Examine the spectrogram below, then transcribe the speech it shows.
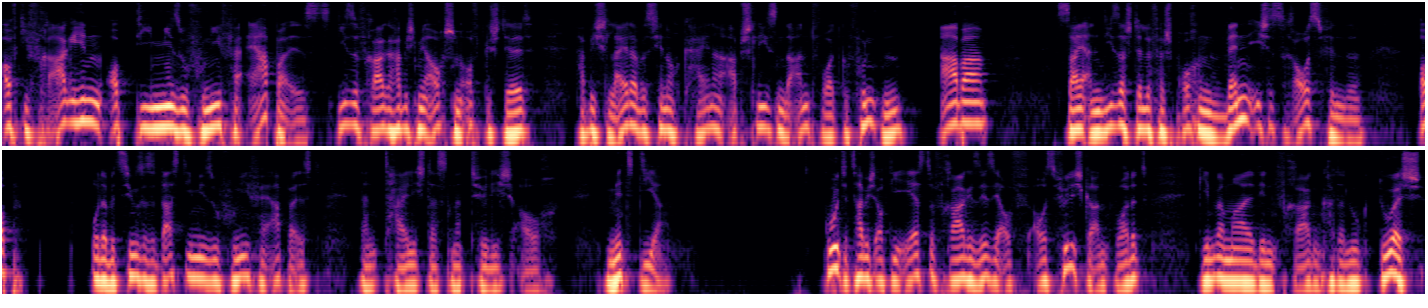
auf die Frage hin, ob die Misophonie vererbbar ist, diese Frage habe ich mir auch schon oft gestellt, habe ich leider bisher noch keine abschließende Antwort gefunden. Aber sei an dieser Stelle versprochen, wenn ich es rausfinde, ob oder beziehungsweise dass die Misophonie vererbbar ist, dann teile ich das natürlich auch mit dir. Gut, jetzt habe ich auf die erste Frage sehr, sehr auf, ausführlich geantwortet. Gehen wir mal den Fragenkatalog durch.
